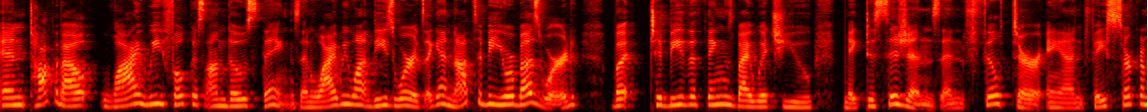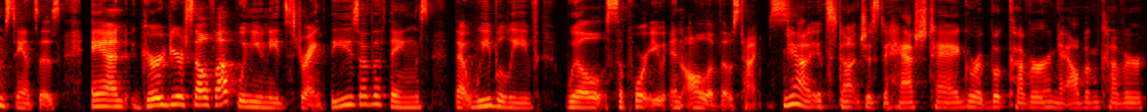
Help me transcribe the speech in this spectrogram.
and talk about why we focus on those things and why we want these words, again, not to be your buzzword, but to be the things by which you make decisions and filter and face circumstances and gird yourself up when you need strength. These are the things that we believe will support you in all of those times. Yeah, it's not just a hashtag or a book cover, an album cover.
